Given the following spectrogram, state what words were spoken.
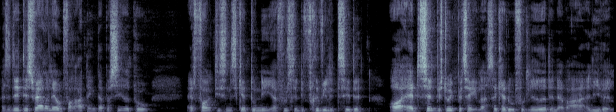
Altså det, det er svært at lave en forretning, der er baseret på, at folk de sådan skal donere fuldstændig frivilligt til det, og at selv hvis du ikke betaler, så kan du få glæde af den her vare alligevel.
